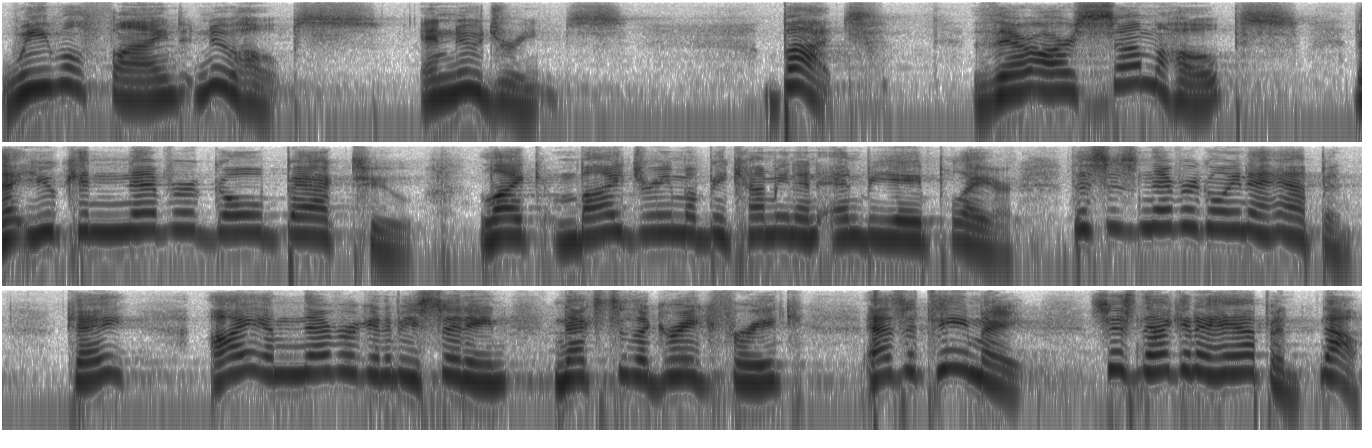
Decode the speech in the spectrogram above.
we will find new hopes and new dreams. But there are some hopes that you can never go back to, like my dream of becoming an NBA player. This is never going to happen, okay? I am never going to be sitting next to the Greek freak as a teammate. It's just not going to happen. Now,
